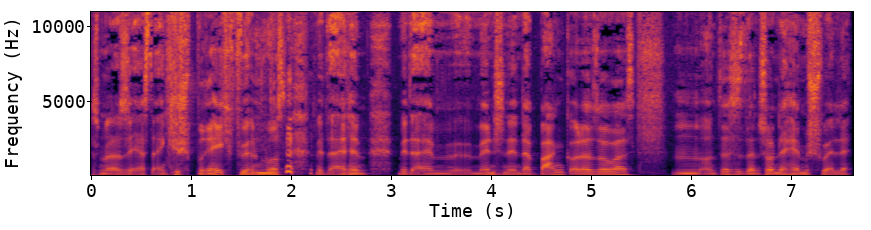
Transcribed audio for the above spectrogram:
dass man also erst ein Gespräch führen muss mit einem, mit einem Menschen in der Bank oder sowas. Mm, Und das ist dann schon eine Hemmschwelle,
